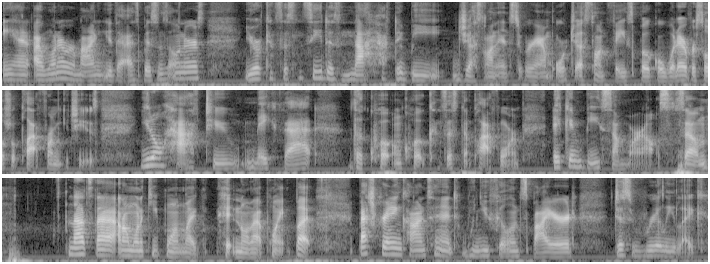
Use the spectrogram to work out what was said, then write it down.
And I want to remind you that as business owners, your consistency does not have to be just on Instagram or just on Facebook or whatever social platform you choose. You don't have to make that the quote unquote consistent platform, it can be somewhere else. So, that's that. I don't want to keep on like hitting on that point, but batch creating content when you feel inspired, just really like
